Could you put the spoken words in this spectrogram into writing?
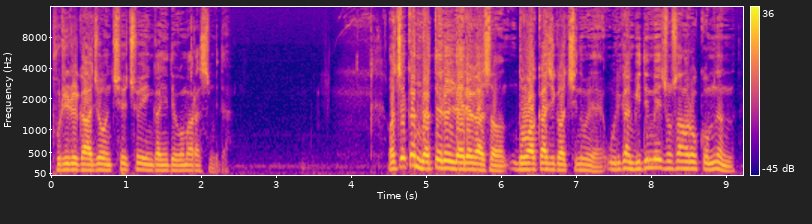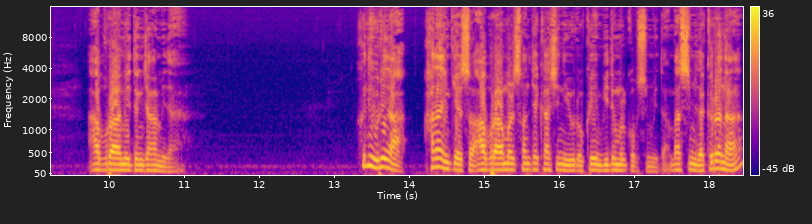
불의를 가져온 최초의 인간이 되고 말았습니다. 어쨌건 몇 대를 내려가서 노아까지 거친 후에 우리가 믿음의 조상으로 꼽는 아브라함이 등장합니다. 흔히 우리는 아- 하나님께서 아브라함을 선택하신 이유로 그의 믿음을 꼽습니다. 맞습니다. 그러나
